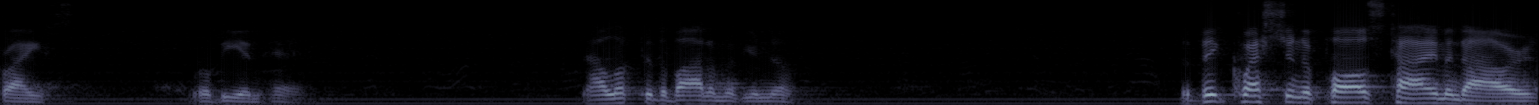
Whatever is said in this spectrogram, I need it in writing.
Christ will be in hand. Now look to the bottom of your note. The big question of Paul's time and ours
